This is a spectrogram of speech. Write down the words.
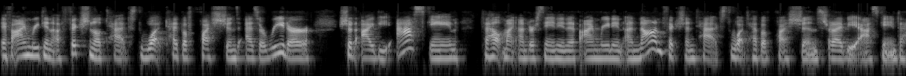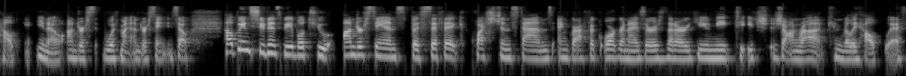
if I'm reading a fictional text, what type of questions as a reader should I be asking to help my understanding? If I'm reading a nonfiction text, what type of questions should I be asking to help, you know, under, with my understanding? So helping students be able to understand specific question stems and graphic organizers that are unique to each genre can really help with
